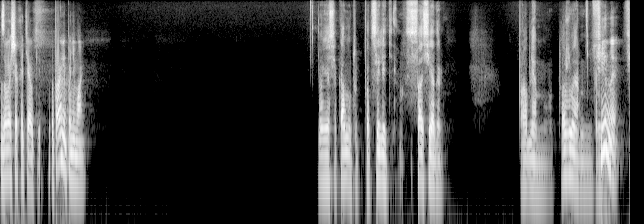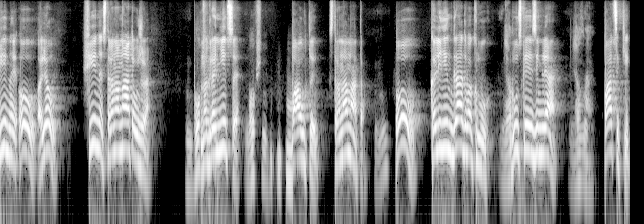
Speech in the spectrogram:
за ваши хотелки. Я правильно понимаю? Но если кому-то подселить соседа проблему, тоже, наверное, неприятно. Финны, финны, оу, алло, финны, страна НАТО уже. Бог, На границе, Бог. Балты, страна НАТО. Ну, Оу, Калининград вокруг, Я- русская земля. я знаю. Пацики,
